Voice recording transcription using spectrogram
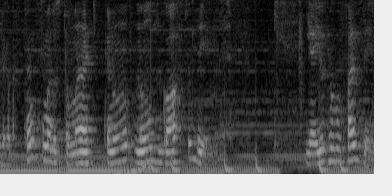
Vou jogar bastante em cima dos tomates, porque eu não, não gosto deles. E aí o que eu vou fazer?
